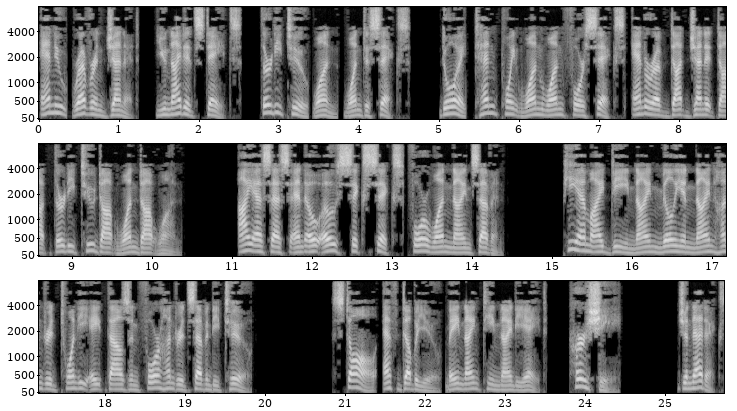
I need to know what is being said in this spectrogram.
Anu, Reverend Jennett. United States. 32 1, 1–6 doi 10.1146 annurev.genet.32.1.1 ISSN 0066-4197 PMID 9928472 Stahl, F. W. May 1998. Hershey. Genetics.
